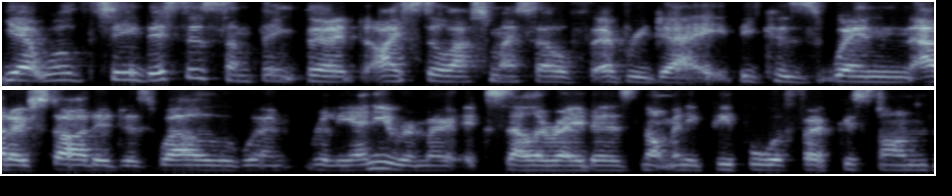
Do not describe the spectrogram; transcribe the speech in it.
Yeah, well, see, this is something that I still ask myself every day because when Atto started as well, there weren't really any remote accelerators. Not many people were focused on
